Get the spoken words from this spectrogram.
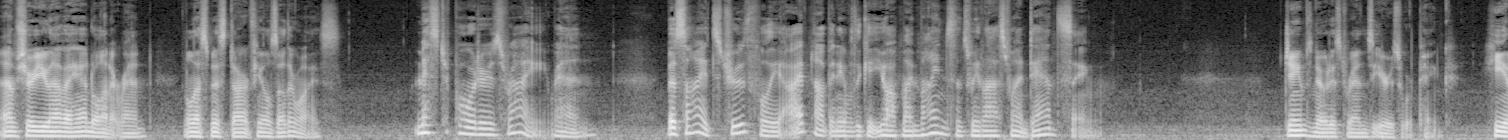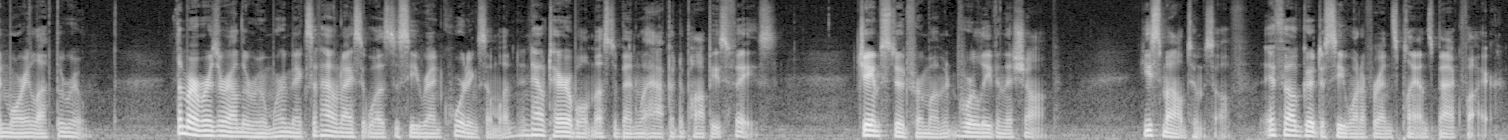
I'm sure you have a handle on it, Wren, unless Miss Dart feels otherwise. Mr. Porter is right, Wren. Besides, truthfully, I've not been able to get you off my mind since we last went dancing. James noticed Wren's ears were pink. He and Maury left the room. The murmurs around the room were a mix of how nice it was to see Wren courting someone, and how terrible it must have been what happened to Poppy's face. James stood for a moment before leaving the shop. He smiled to himself. It felt good to see one of Wren's plans backfire.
